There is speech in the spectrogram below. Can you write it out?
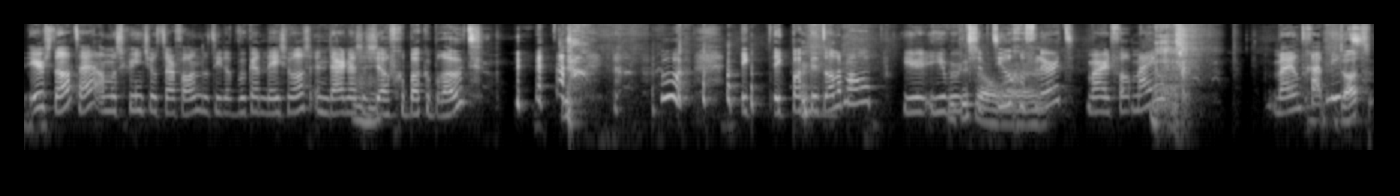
Eerst dat, hè? Allemaal screenshots daarvan, dat hij dat boek aan het lezen was. En daarna Mhm. zijn zelfgebakken brood. Oeh, ik, ik pak dit allemaal op. Hier, hier wordt wel, subtiel eh, geflirt, maar het valt mij op. mij ontgaat niet. Dat,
